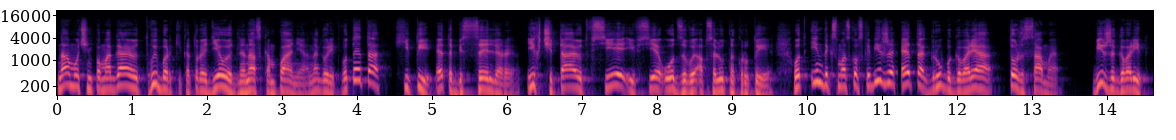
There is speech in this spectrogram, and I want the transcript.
Нам очень помогают выборки, которые делают для нас компания. Она говорит, вот это хиты, это бестселлеры. Их читают все, и все отзывы абсолютно крутые. Вот индекс московской биржи – это, грубо говоря, то же самое. Биржа говорит,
